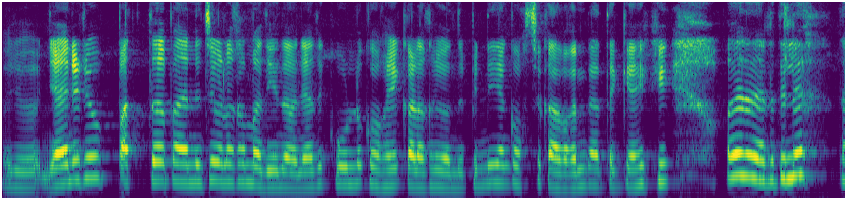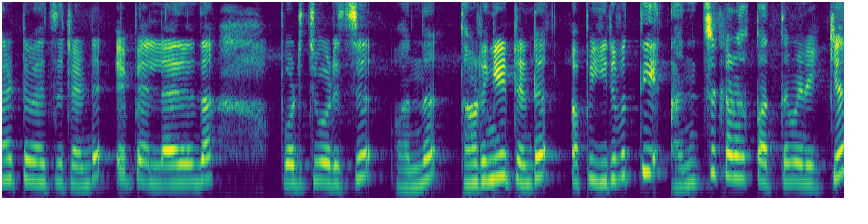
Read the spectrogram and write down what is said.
ഒരു ഞാനൊരു പത്ത് പതിനഞ്ച് കളർ മതി എന്ന് പറഞ്ഞു അത് കൂടുതൽ കുറേ കളർ വന്നു പിന്നെ ഞാൻ കുറച്ച് കവറിന്റെ അകത്തൊക്കെ ആക്കി ഒരു തരത്തിൽ നട്ട് വെച്ചിട്ടുണ്ട്. ഇപ്പോൾ എല്ലാവരും ഇതാ പൊടിച്ച് പൊടിച്ച് വന്ന് തുടങ്ങിയിട്ടുണ്ട്. അപ്പോൾ ഇരുപത്തി അഞ്ച് കളർ പത്ത് മണിക്ക്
